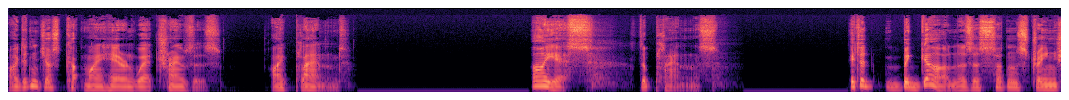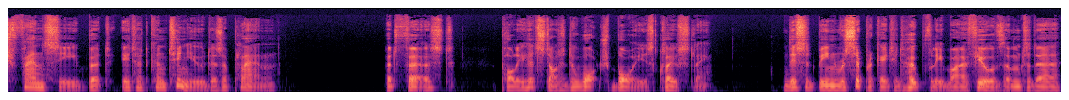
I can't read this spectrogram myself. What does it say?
I didn't just cut my hair and wear trousers. I planned. Ah, yes, the plans. It had begun as a sudden strange fancy, but it had continued as a plan. At first, Polly had started to watch boys closely. This had been reciprocated hopefully by a few of them to their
